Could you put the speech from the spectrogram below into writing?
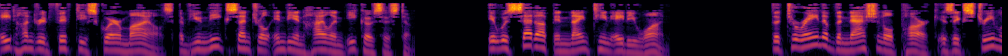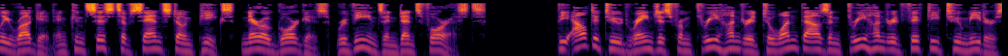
850 square miles of unique central Indian highland ecosystem. It was set up in 1981. The terrain of the national park is extremely rugged and consists of sandstone peaks, narrow gorges, ravines and dense forests. The altitude ranges from 300 to 1352 meters,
